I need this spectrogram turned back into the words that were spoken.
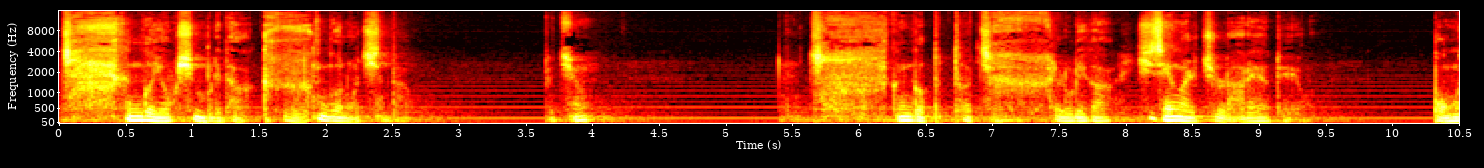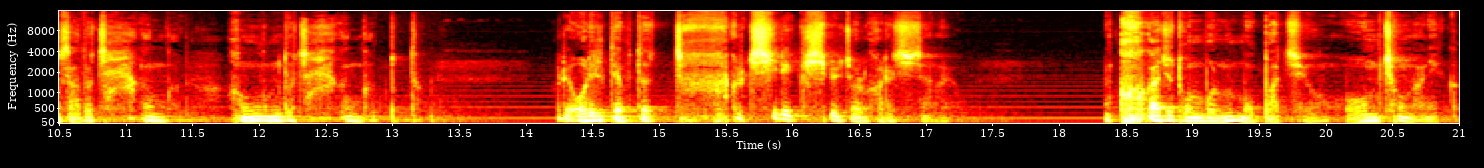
작은 거 욕심 부리다가 큰 거 놓친다고. 그렇죠? 작은 것부터 잘 우리가 희생할 줄 알아야 돼요. 봉사도 작은 것, 헌금도 작은 것부터. 우리 어릴 때부터 작을 7일 11조를 가르치잖아요. 커가지고 돈 벌면 못 받죠. 엄청나니까.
